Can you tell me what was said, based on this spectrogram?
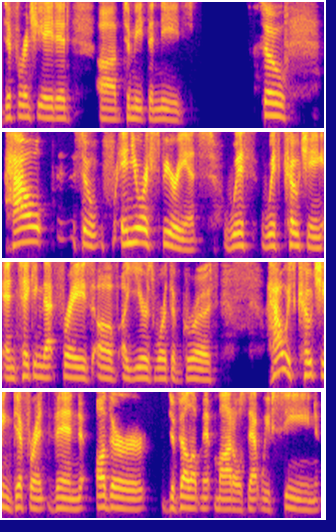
differentiated uh, to meet the needs. So how so in your experience with with coaching and taking that phrase of a year's worth of growth how is coaching different than other development models that we've seen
